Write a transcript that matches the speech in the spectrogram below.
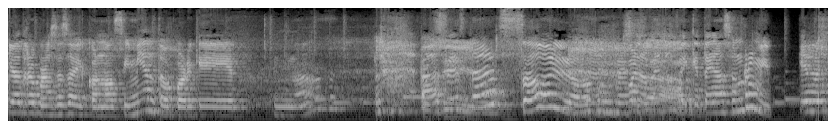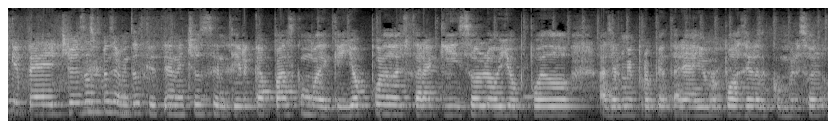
Y otro proceso de conocimiento, porque... ¿no? Vas sí. a estar solo. Bueno, a menos de que tengas un roomie. ¿Qué es lo que te ha hecho, esos pensamientos que te han hecho sentir capaz como de que yo puedo estar aquí solo, yo puedo hacer mi propia tarea, yo me puedo hacer de comer solo.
